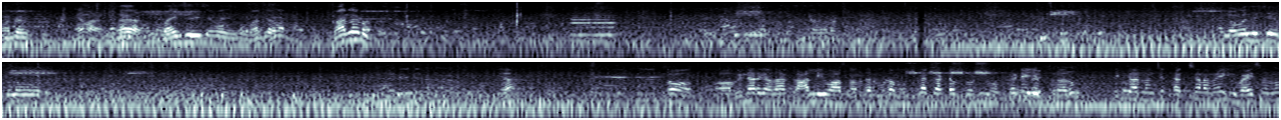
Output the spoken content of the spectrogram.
మాట్లాడు? ఏమన్నా వైన్స్ చేసే మాట్లాడు. మాట్లాడు. యా. సో విన్నారు కదా కాలనీ వాసులు అందరూ కూడా ముక్త కట్టంతో ఒక్కటే చెప్తున్నారు. ఇక్కడ నుంచి తక్షణమే ఈ వయసును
